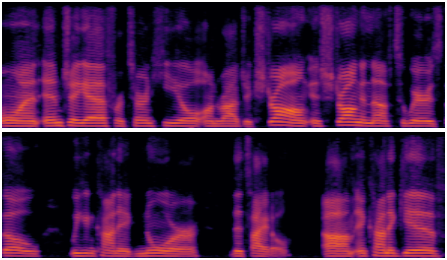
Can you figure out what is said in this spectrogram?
on MJF or turn heel on Roderick Strong is strong enough to where as though we can kind of ignore the title um, and kind of give,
